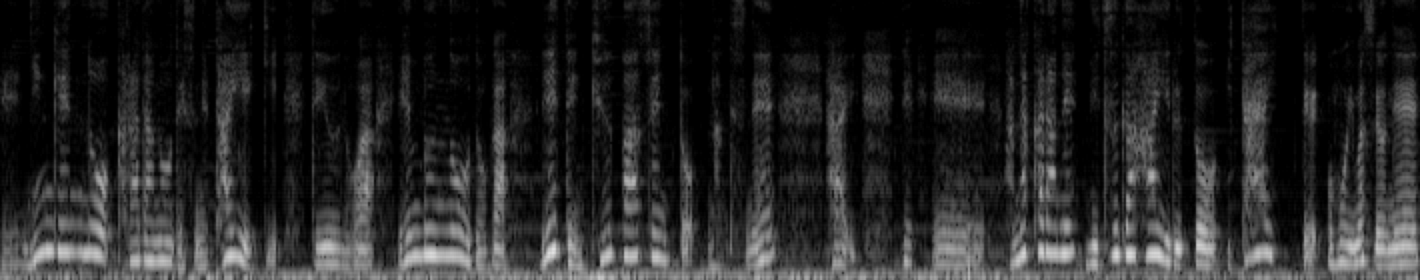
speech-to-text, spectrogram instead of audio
え、人間の体のですね体液っていうのは塩分濃度が0.9%なんですね。はい、で、えー、鼻からね水が入ると痛いっって思いますよね。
